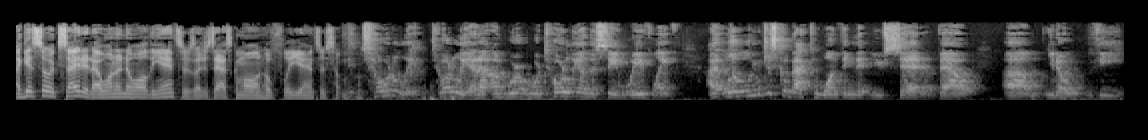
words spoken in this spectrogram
I get so excited. I want to know all the answers. I just ask them all, and hopefully you answer some. Totally, totally, and I, we're we're totally on the same wavelength. I, let, me just go back to one thing that you said about um, you know the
